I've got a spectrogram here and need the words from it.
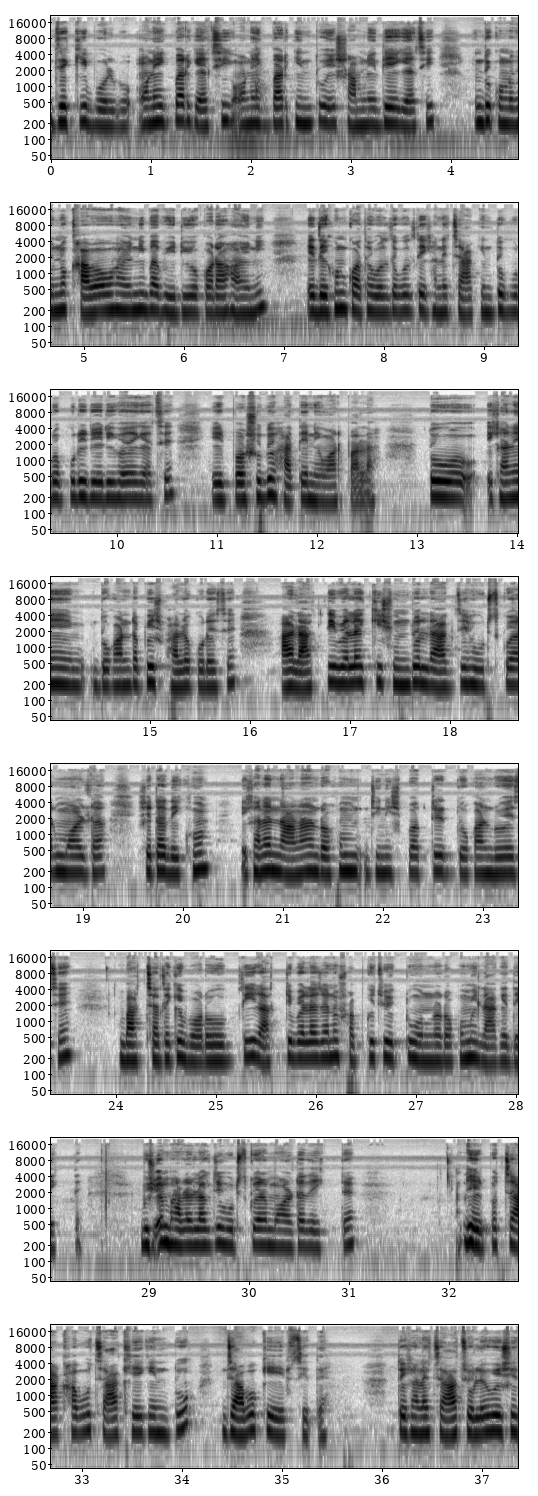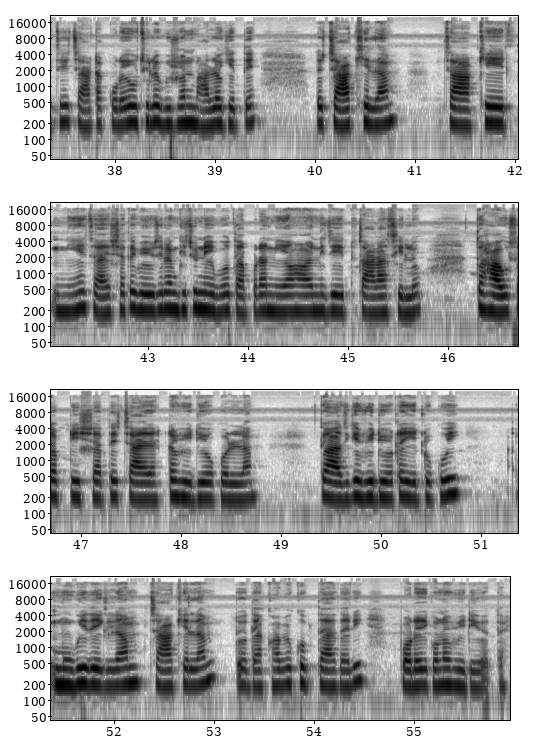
যে কি বলব। অনেকবার গেছি, অনেকবার কিন্তু এর সামনে দিয়ে গেছি, কিন্তু কোনোদিনও খাওয়াও হয়নি বা ভিডিও করা হয়নি। এ দেখুন কথা বলতে বলতে এখানে চা কিন্তু পুরোপুরি রেডি হয়ে গেছে, এরপর শুধু হাতে নেওয়ার পালা। তো এখানে দোকানটা বেশ ভালো করেছে। আর রাত্রিবেলায় কি সুন্দর লাগছে হুড স্কোয়ার মলটা, সেটা দেখুন। এখানে নানান রকম জিনিসপত্রের দোকান রয়েছে, বাচ্চা থেকে বড় অবধি। রাত্রিবেলা যেন সব কিছু একটু অন্যরকমই লাগে দেখতে। ভীষণ ভালো লাগছে হুড স্কোয়ার মলটা দেখতে। এরপর চা খাব, চা খেয়ে কিন্তু যাব কেএফসিতে তো। এখানে চা চলেও এসেছে, চাটা করেও ছিল ভীষণ ভালো খেতে। তো চা খেলাম, চা খেয়ে নিয়ে চায়ের সাথে ভেবেছিলাম কিছু নেব, তারপর নেওয়া হয়নি যেহেতু তাড়া ছিল। তো হাউস অফ টির সাথে চায়ের একটা ভিডিও করলাম। তো আজকে ভিডিওটা এটুকুই। মুভি দেখলাম, চা খেলাম, তো দেখা হবে খুব তাড়াতাড়ি পরের কোনো ভিডিওতে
